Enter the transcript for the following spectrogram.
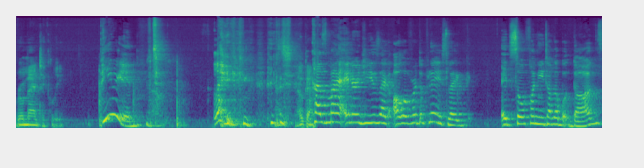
Romantically. Period. like, Okay. because my energy is like all over the place. Like, it's so funny you talk about dogs.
